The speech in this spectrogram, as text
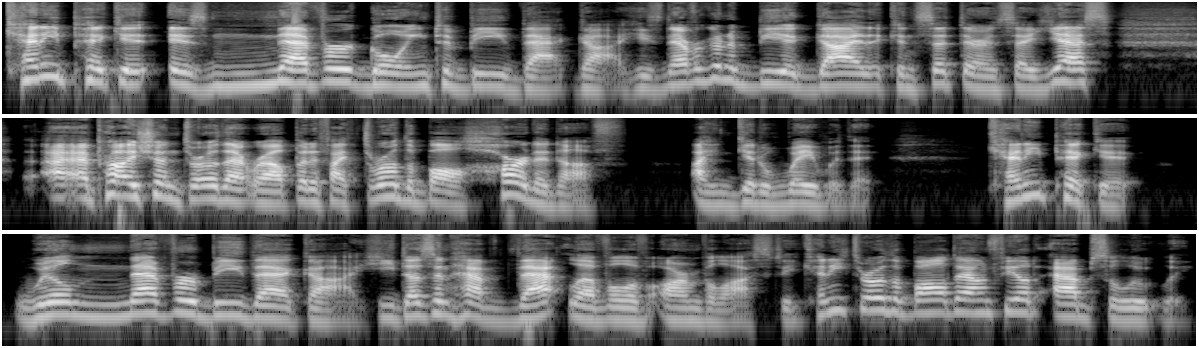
Kenny Pickett is never going to be that guy. He's never going to be a guy that can sit there and say, Yes, I, I, probably shouldn't throw that route, but if I throw the ball hard enough, I can get away with it. Kenny Pickett will never be that guy. He doesn't have that level of arm velocity. Can he throw the ball downfield? Absolutely.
